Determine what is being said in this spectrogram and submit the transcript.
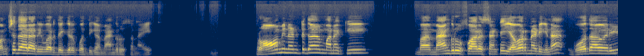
వంశధార రివర్ దగ్గర కొద్దిగా మ్యాంగ్రూవ్స్ ఉన్నాయి. ప్రామినెంట్గా మనకి మ్యాంగ్రూవ్ ఫారెస్ట్ అంటే ఎవరిని అడిగినా గోదావరి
